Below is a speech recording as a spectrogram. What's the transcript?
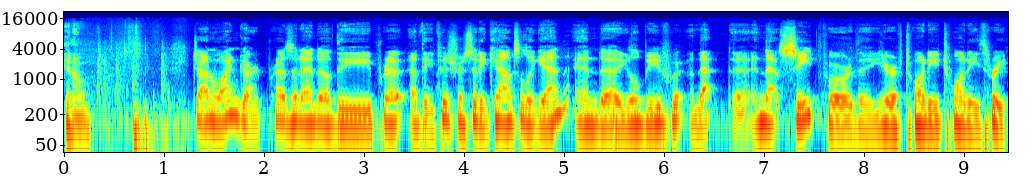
You know, John Weingardt, president of the of the Fisher City Council again, and uh, you'll be that uh, in that seat for the year of 2023.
